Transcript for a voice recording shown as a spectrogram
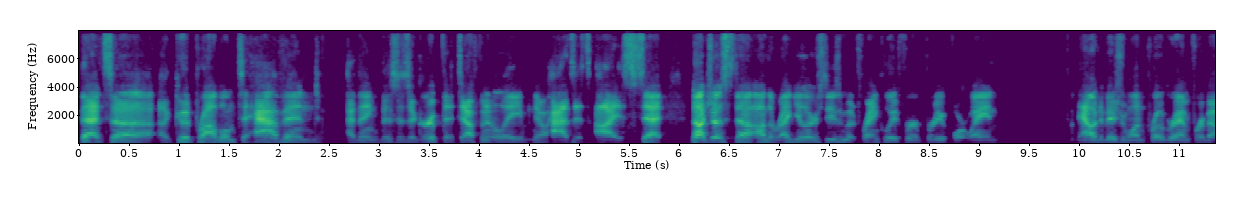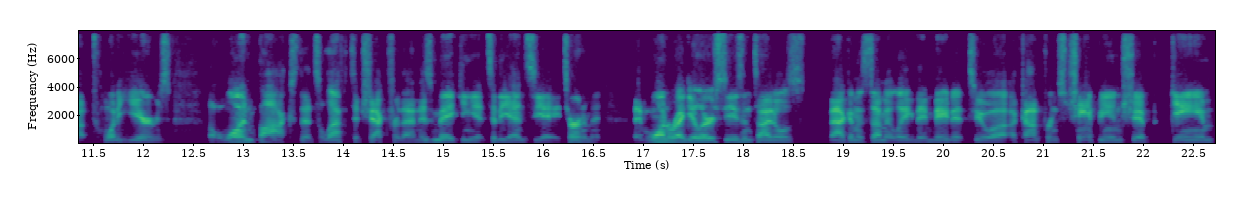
that's a, a good problem to have. And I think this is a group that definitely you know has its eyes set not just uh, on the regular season, but frankly for Purdue Fort Wayne, now a Division One program for about 20 years. The one box that's left to check for them is making it to the NCAA tournament. They've won regular season titles back in the Summit League. They made it to a, a conference championship game.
